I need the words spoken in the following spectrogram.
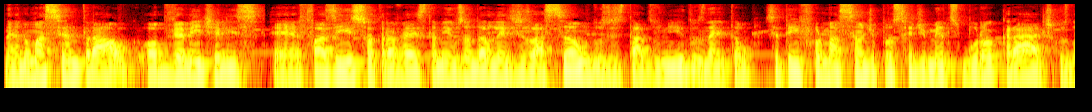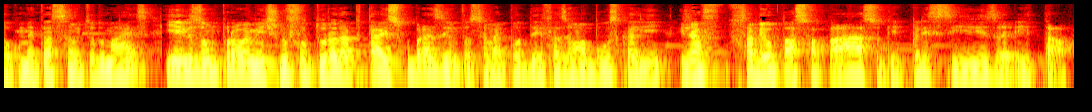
né? Numa central. Obviamente eles é, fazem isso através também usando a legislação dos Estados Unidos, né? Então você tem informação de procedimentos burocráticos, documentação e tudo mais. E eles vão provavelmente no futuro adaptar isso para o Brasil. Então você vai poder fazer uma busca ali e já saber o passo a passo, o que precisa e tal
